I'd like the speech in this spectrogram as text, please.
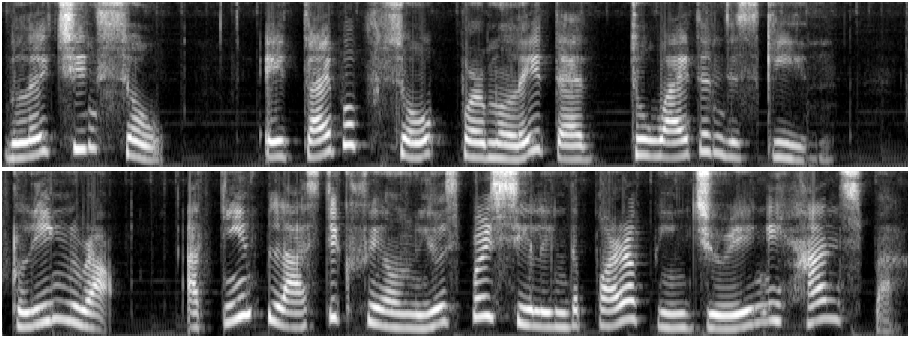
Bleaching soap, a type of soap formulated to whiten the skin. Cling wrap, a thin plastic film used for sealing the paraffin during a hand spa.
